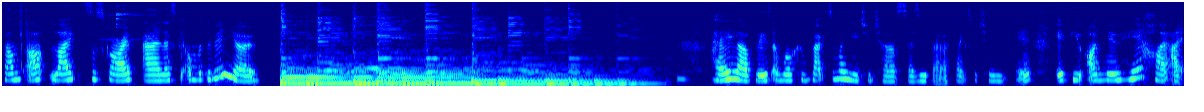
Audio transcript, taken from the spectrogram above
thumbs up, like, subscribe and let's get on with the video. Hey lovelies and welcome back to my YouTube channel Sezzy Bella. Thanks for tuning in. If you are new here, hi I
